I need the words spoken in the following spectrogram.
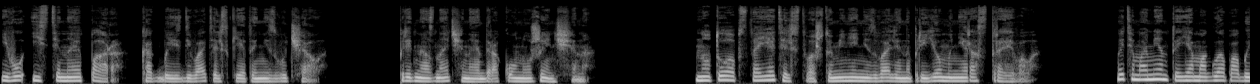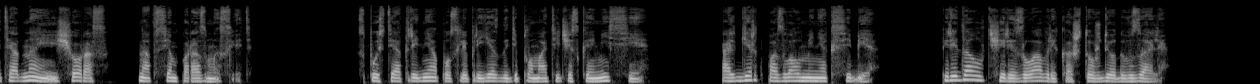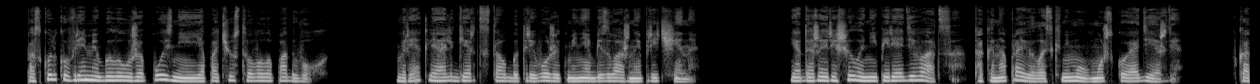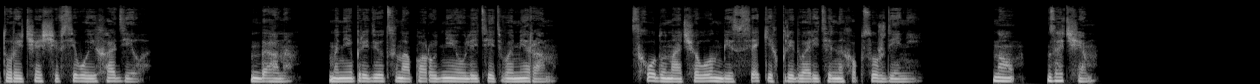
Его истинная пара, как бы издевательски это ни звучало. Предназначенная дракону женщина. Но то обстоятельство, что меня не звали на приемы, не расстраивало. В эти моменты я могла побыть одна и еще раз над всем поразмыслить. Спустя три дня после приезда дипломатической миссии Альгерт позвал меня к себе. Передал через Лаврика, что ждет в зале. Поскольку время было уже позднее, я почувствовала подвох. Вряд ли Альгерт стал бы тревожить меня без важной причины. Я даже решила не переодеваться, так и направилась к нему в мужской одежде, в которой чаще всего и ходила. «Дана, мне придется на пару дней улететь в Эмиран». Сходу начал он без всяких предварительных обсуждений. «Но зачем?»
